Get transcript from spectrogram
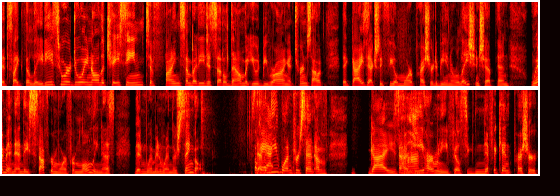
it's like the ladies who are doing all the chasing to find somebody to settle down, but you would be wrong. It turns out that guys actually feel more pressure to be in a relationship than women, and they suffer more from loneliness than women when they're single. Okay, Seventy-one percent of guys on uh-huh. eHarmony feel significant pressure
